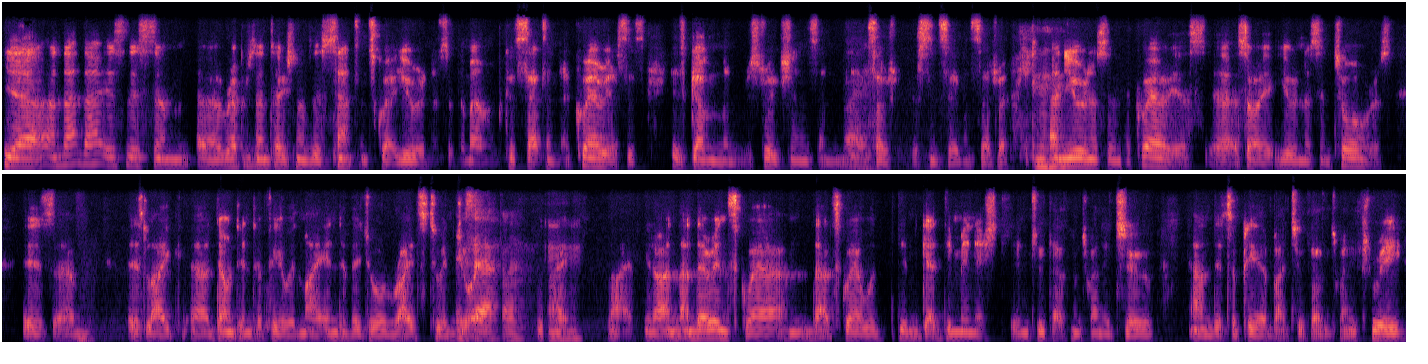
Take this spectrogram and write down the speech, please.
Yeah, and that that is this um, uh, representation of this Saturn square Uranus at the moment, because Saturn Aquarius is is government restrictions and, right. and social distancing, etc. Mm-hmm. And Uranus in Aquarius, uh, sorry, Uranus in Taurus is um, is like uh, don't interfere with my individual rights to enjoy exactly. life. Mm-hmm. Life. You know, and, and they're in square, and that square would didn't get diminished in 2022 and disappear by 2023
